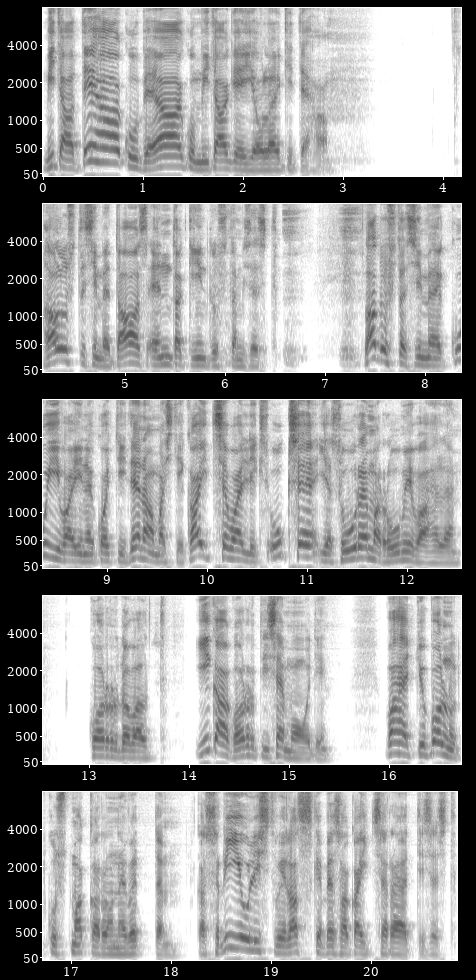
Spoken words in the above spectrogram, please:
mida teha, kui peaaegu midagi ei olegi teha? alustasime taas enda kindlustamisest ladustasime kuivainekotid enamasti kaitsevalliks ukse ja suurema ruumi vahele. korduvalt, iga kord isemoodi. vahet ju polnud, kust makarone võtta, kas riiulist või laskepesa kaitserajatisest.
